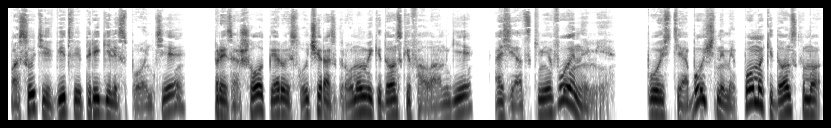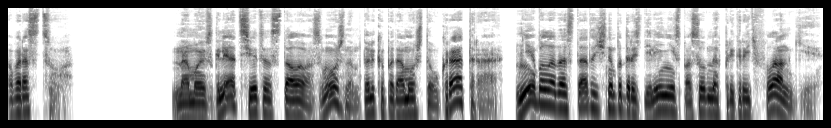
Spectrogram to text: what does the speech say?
По сути, в битве при Гелеспонте произошел первый случай разгрома македонской фаланги азиатскими воинами, пусть и обученными по македонскому образцу. На мой взгляд, все это стало возможным только потому, что у кратера не было достаточно подразделений, способных прикрыть фланги,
